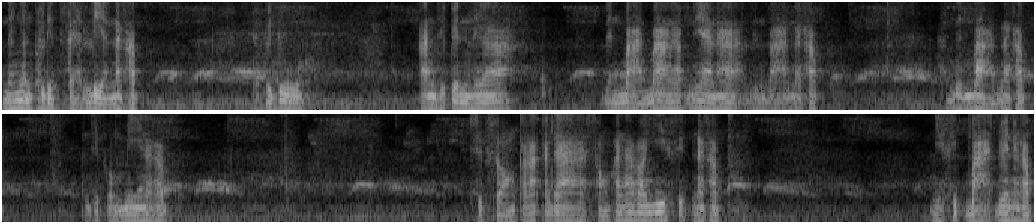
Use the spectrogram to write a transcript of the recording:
เนื้อเงินผลิตแสนเหรียญนะครับ เดี๋ยวไปดูอันที่เป็นเนื้อเหรียญบาทบ้างครับ เนี่ยนะฮะเหรียญบาทนะครับ เหรียญบาทนะครับ อันที่ผมมีนะครับ 12 กรกฎาคม 2520 นะครับ มี 10 บาทด้วยนะครับ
